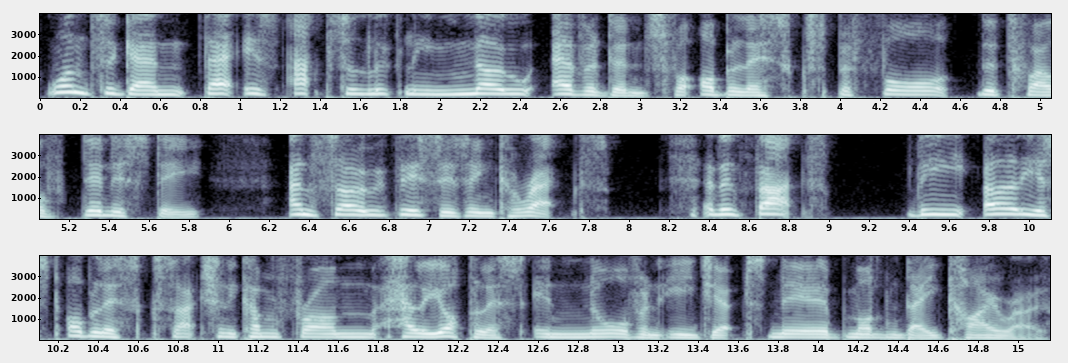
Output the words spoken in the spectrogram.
Once again, there is absolutely no evidence for obelisks before the 12th dynasty, and so this is incorrect. And in fact, the earliest obelisks actually come from Heliopolis in northern Egypt near modern day Cairo.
